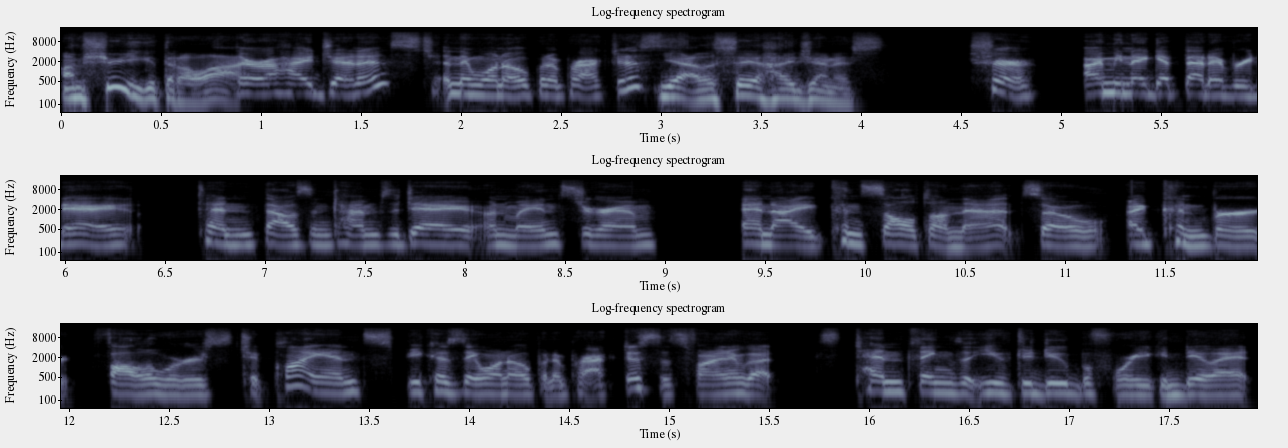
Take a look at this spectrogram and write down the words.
I'm sure you get that a lot. They're a hygienist and they want to open a practice. yeah, let's say a hygienist. Sure. I mean, I get that every day, 10,000 times a day on my Instagram, and I consult on that. So I convert followers to clients because they want to open a practice. That's fine. I've got 10 things that you have to do before you can do it.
